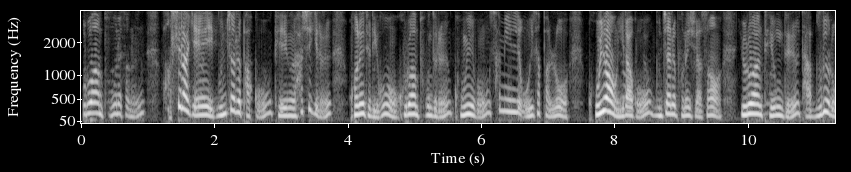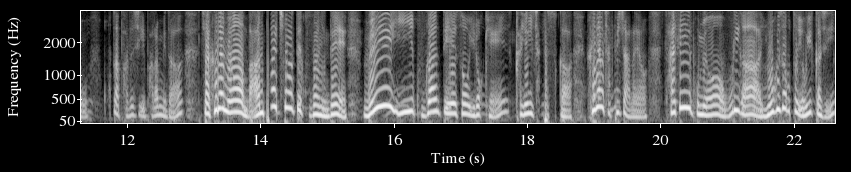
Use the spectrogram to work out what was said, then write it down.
그러한 부분에서는 확실하게 문자를 받고 대응을 하시기를 권해드리고 그러한 부분들은 010-321-5248로 고영이라고 문자를 보내주셔서 이러한 대응들 다 무료로 꼭 다 받으시기 바랍니다. 자 그러면 18,000원대 구간인데 왜 이 구간대에서 이렇게 가격이 잡혔을까? 그냥 잡히지 않아요. 자세히 보면 우리가 여기서부터 여기까지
